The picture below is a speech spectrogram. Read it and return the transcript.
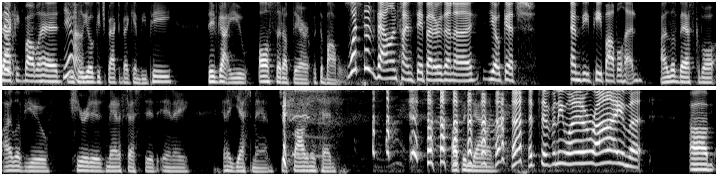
Sakic bobblehead, Yeah. Nikola Jokic back-to-back MVP. They've got you all set up there with the bobbles. what says Valentine's Day better than a Jokic MVP bobblehead? I love basketball. I love you. Here it is manifested in a in a yes man, just bobbing his head. Up and down. Tiffany wanted a rhyme. Um,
